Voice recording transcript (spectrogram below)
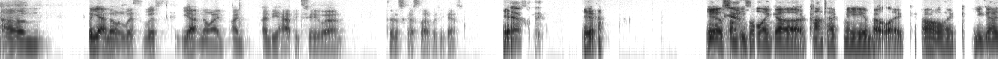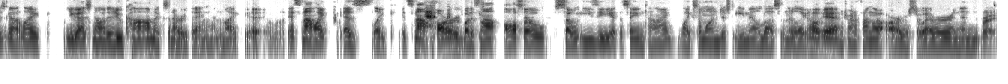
Um, but yeah, no, with with yeah, no, I'd I'd I'd be happy to uh to discuss that with you guys. Definitely. Yeah. Yeah, some Yes. people like uh contact me about like, oh, like you guys got like you guys know how to do comics and everything, and like it, it's not like as like it's not hard, but it's not also so easy at the same time. Like someone just emailed us and they're like, oh yeah, I'm trying to find like an artist or whatever, and then Right.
